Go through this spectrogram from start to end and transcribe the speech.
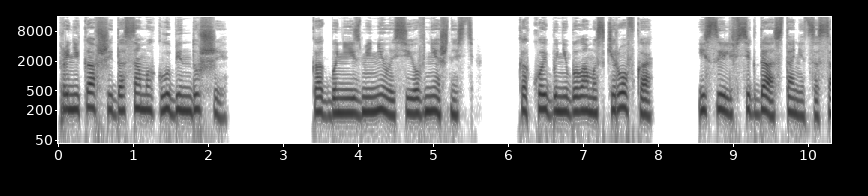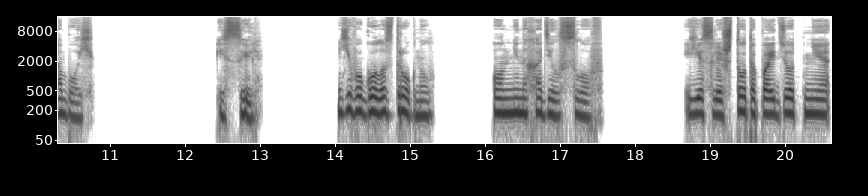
проникавший до самых глубин души. Как бы ни изменилась ее внешность, какой бы ни была маскировка, Исыль всегда останется собой. Исыль. Его голос дрогнул. Он не находил слов. Если что-то пойдет не...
